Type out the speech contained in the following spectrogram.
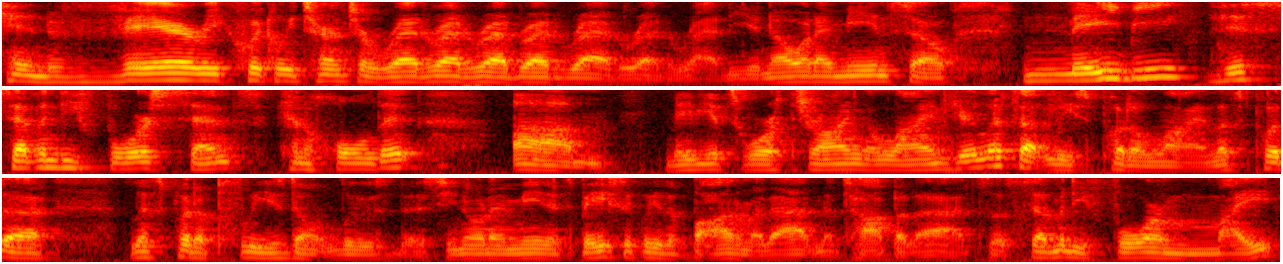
can very quickly turn to red, red, red, red, red, red, red. You know what I mean? So maybe this 74 cents can hold it. Um, maybe it's worth drawing a line here. Let's at least put a line. Let's put a let's put a please don't lose this. You know what I mean? It's basically the bottom of that and the top of that. So 74 might.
